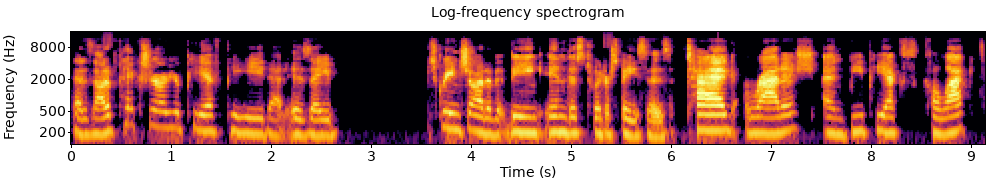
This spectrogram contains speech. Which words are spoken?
that is not a picture of your PFP. That is a screenshot of it being in this Twitter Spaces. Tag Radish and BPX Collect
